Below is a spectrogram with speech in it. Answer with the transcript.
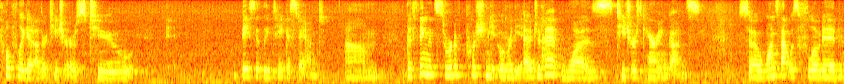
hopefully get other teachers to basically take a stand. Um, the thing that sort of pushed me over the edge of it was teachers carrying guns. So once that was floated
